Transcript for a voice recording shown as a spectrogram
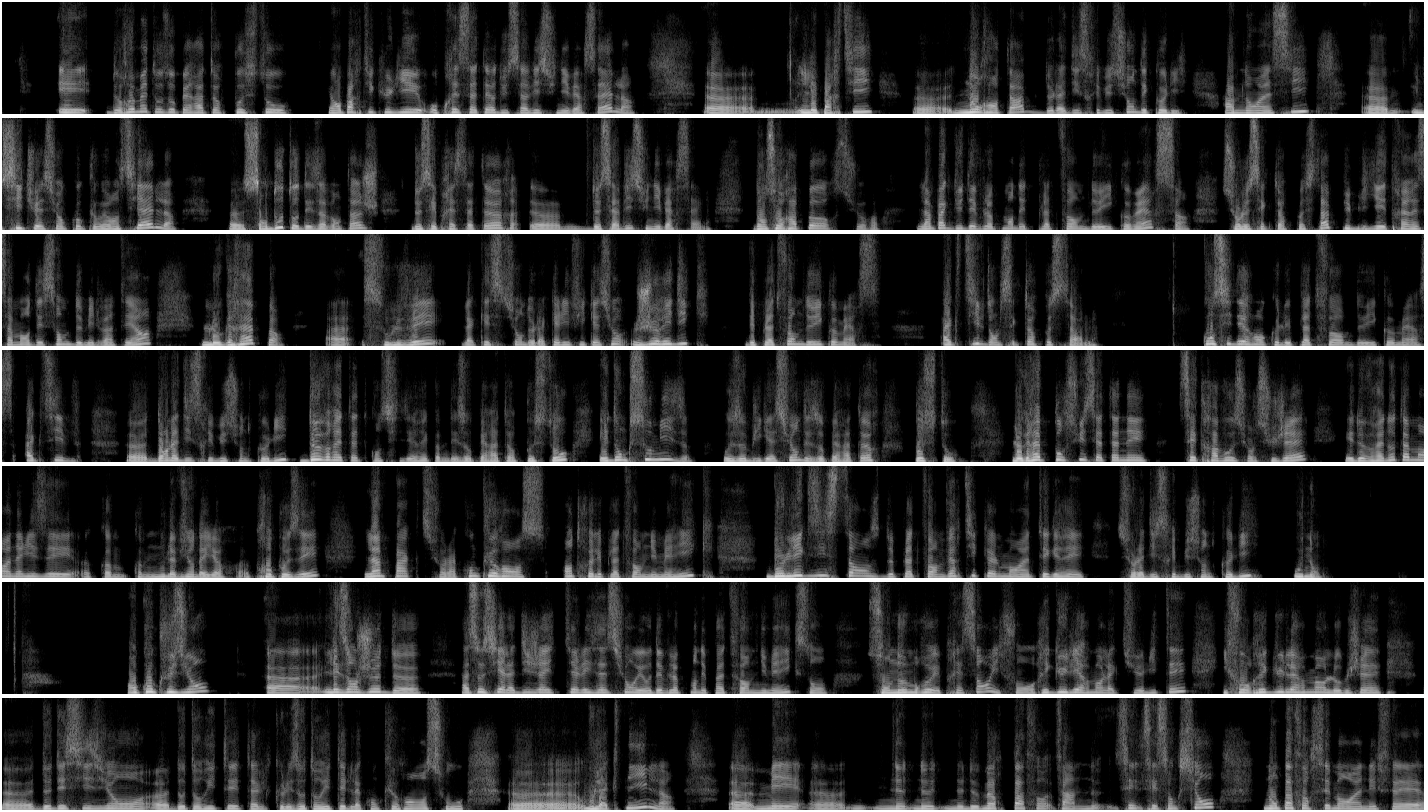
et de remettre aux opérateurs postaux et en particulier aux prestataires du service universel euh, les parties euh, non rentables de la distribution des colis, amenant ainsi euh, une situation concurrentielle sans doute au désavantage de ces prestataires de services universels. Dans son rapport sur l'impact du développement des plateformes de e-commerce sur le secteur postal, publié très récemment en décembre 2021, le GREP a soulevé la question de la qualification juridique des plateformes de e-commerce actives dans le secteur postal. Considérant que les plateformes de e-commerce actives euh, dans la distribution de colis devraient être considérées comme des opérateurs postaux et donc soumises aux obligations des opérateurs postaux. Le GREP poursuit cette année ses travaux sur le sujet et devrait notamment analyser, euh, comme, nous l'avions d'ailleurs euh, proposé, l'impact sur la concurrence entre les plateformes numériques, de l'existence de plateformes verticalement intégrées sur la distribution de colis ou non. En conclusion, euh, les enjeux associés à la digitalisation et au développement des plateformes numériques sont, sont nombreux et pressants. Ils font régulièrement l'actualité, ils font régulièrement l'objet euh, de décisions euh, d'autorités telles que les autorités de la concurrence ou, euh, ou la CNIL. euh, mais ne, ne- ne pas, enfin, ces, sanctions n'ont pas forcément un effet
